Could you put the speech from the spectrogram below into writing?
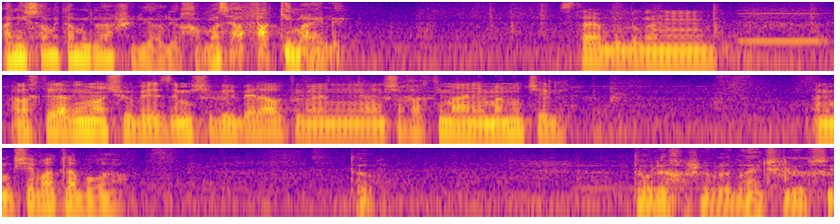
אני שם את המילה שלי עליך, מה זה הפאקים האלה? מצטער, בולדוג, אני... הלכתי להביא משהו ואיזה מישהי בלבלה אותי ואני אני שכחתי מהנאמנות שלי. אני מקשיב רק לבורר. טוב. אתה הולך עכשיו לבית של יוסי.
